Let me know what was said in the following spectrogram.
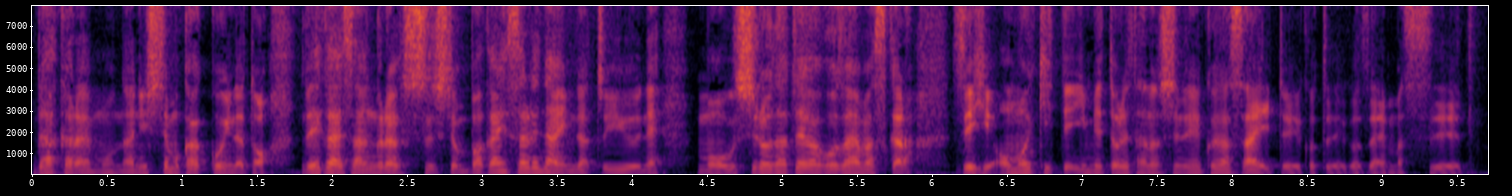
だからもう何してもかっこいいんだと。でかいサングラスしても馬鹿にされないんだというね、もう後ろ盾がございますから、ぜひ思い切ってイメトレ楽しんでくださいということでございます。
